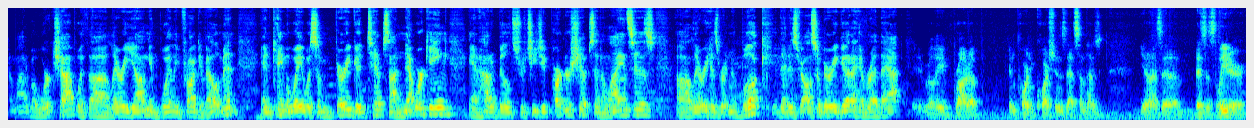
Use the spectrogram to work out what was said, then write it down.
come out of a workshop with uh, Larry Young in Boiling Frog Development and came away with some very good tips on networking and how to build strategic partnerships and alliances. Uh, Larry has written a book that is also very good. I have read that. It really brought up important questions that sometimes, you know, as a business leader,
